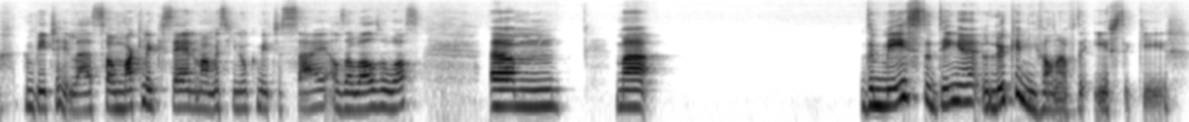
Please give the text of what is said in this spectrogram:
een beetje helaas, zou makkelijk zijn, maar misschien ook een beetje saai als dat wel zo was. Ehm, maar de meeste dingen lukken niet vanaf de eerste keer.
